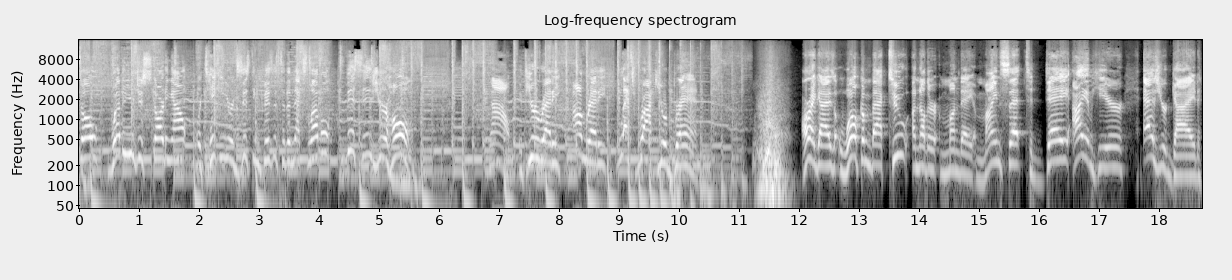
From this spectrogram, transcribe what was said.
So, whether you're just starting out or taking your existing business to the next level, this is your home. Now, if you're ready, I'm ready. Let's rock your brand. All right, guys, welcome back to another Monday Mindset. Today, I am here as your guide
